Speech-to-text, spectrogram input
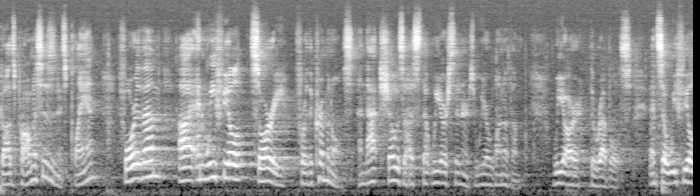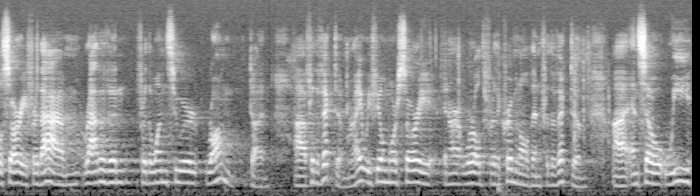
God's promises and his plan for them. Uh, and we feel sorry for the criminals. And that shows us that we are sinners. We are one of them. We are the rebels. And so we feel sorry for them rather than for the ones who are wrong done. Uh, for the victim, right? We feel more sorry in our world for the criminal than for the victim. Uh, and so we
